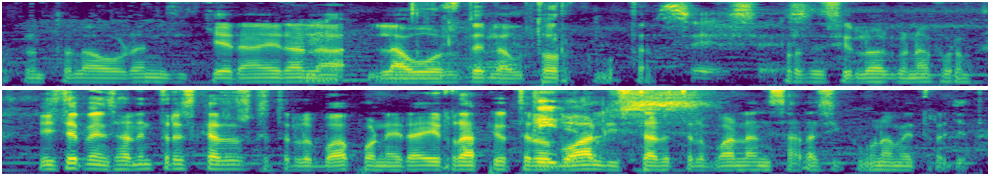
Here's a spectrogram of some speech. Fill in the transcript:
de pronto la obra ni siquiera era la, la, voz del autor como tal, sí, sí, por decirlo de alguna forma. Viste pensar en tres casos que te los voy a poner ahí rápido, te los voy a listar, te los voy a lanzar así como una metralleta.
